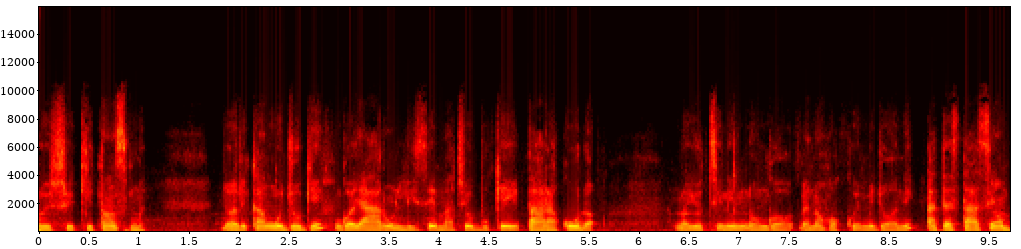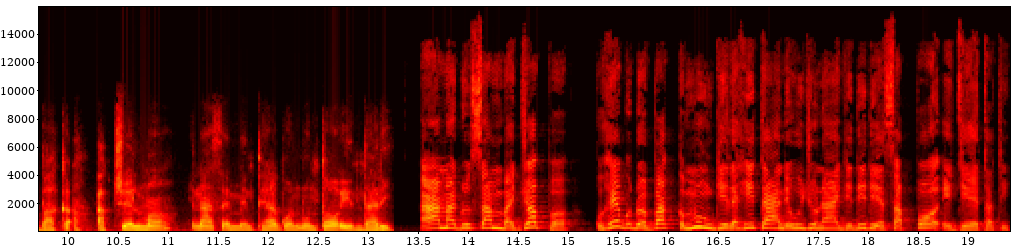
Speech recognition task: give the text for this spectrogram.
reçu quittance mum joni kangu jogi go yarun lycée mathieu bouquet para kuɗo no yettinin ɗum go ɓe non hokkoymi joni attestation bac actuellement. Ina semmente ha gonɗum to en dari. Amadou samba joppo ko heɓuɗo bakka mum gila hitande ujunaji ɗiɗi e sappo e jeetati.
